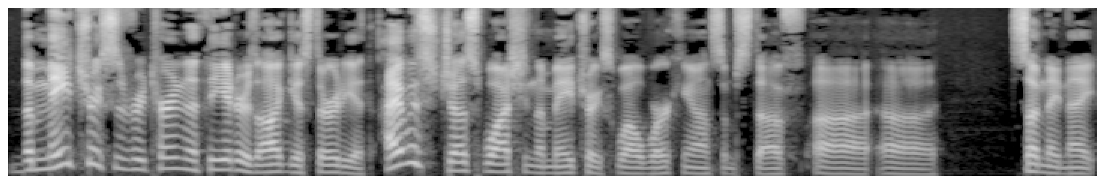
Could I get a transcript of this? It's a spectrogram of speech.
The Matrix is returning to theaters August 30th. I was just watching The Matrix while working on some stuff uh, uh, Sunday night.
